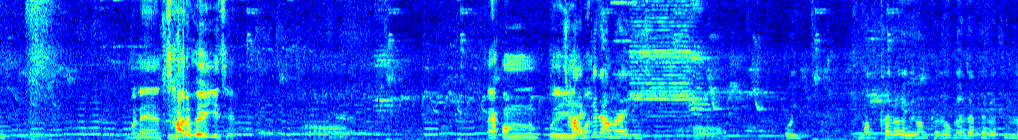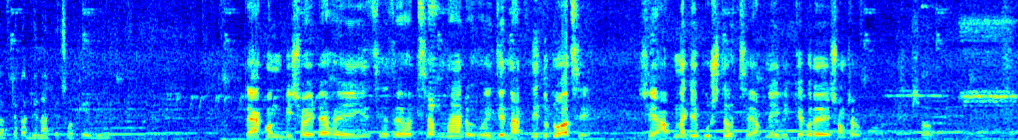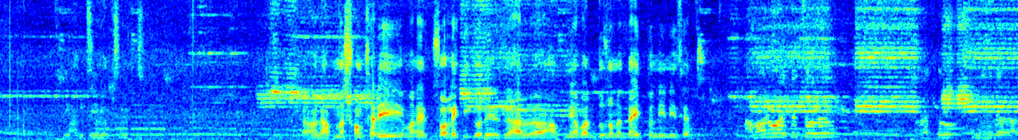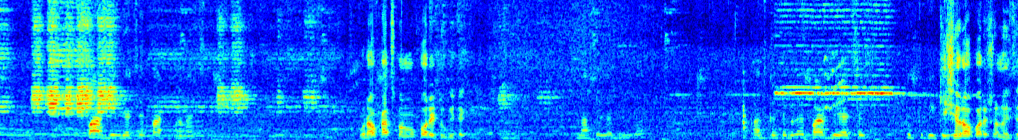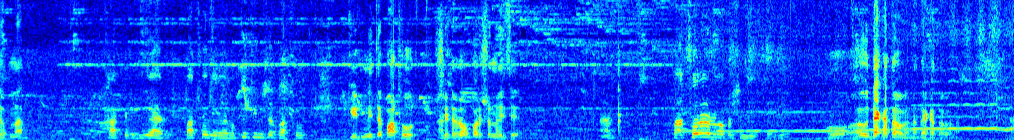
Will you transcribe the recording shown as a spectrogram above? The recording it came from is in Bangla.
মানে ছাড় হয়ে গেছে? ও। এখন ওই ছাড় করে আমরাই দিয়েছি। ও। ওই মদ খেলো হিরণ খেলো গাঁজা খেলো তিন লাখ টাকা দিনাকে ছকে দিবে। তা এখন বিষয়টা হয়ে গেছে যে হচ্ছে আপনার ওই যে নাতনি দুটো আছে সে আপনাকেই পুষতে হচ্ছে আপনি এই ভিক্ষা করে সংসার সব আচ্ছা, আচ্ছা, আচ্ছা। তাহলে আপনার সংসারই মানে চলে কি করে? যে আর আপনি আবার দুজনের দায়িত্ব নিয়ে নিয়েছেন? আমারও হয়তো চলে হয়তো মেয়েরা পাট দিয়ে গেছে পাট ভাঙাচ্ছে ওরাও কাজকর্ম করে টুকিটাকি? না করলে বুঝবে? কাজ করতে গেলে পাট দিয়ে যাচ্ছে টুকটুকি। কিসের অপারেশন হয়েছে আপনার? হাতে ইয়ার পাথরে আবার কিডনিতে পাথর। কিডনিতে পাথর? সেটার অপারেশন হয়েছে? আর পাথরের অপারেশন হয়েছে যে। ও ও দেখাতে হবে না দেখাতে হবে না।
